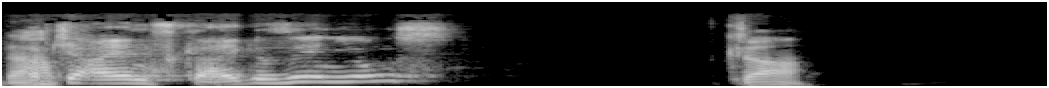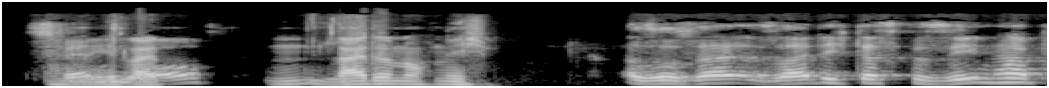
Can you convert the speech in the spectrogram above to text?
Habt ihr einen Sky gesehen, Jungs? Klar. Sven, nee, leid, leider noch nicht. Also seit, seit ich das gesehen habe,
